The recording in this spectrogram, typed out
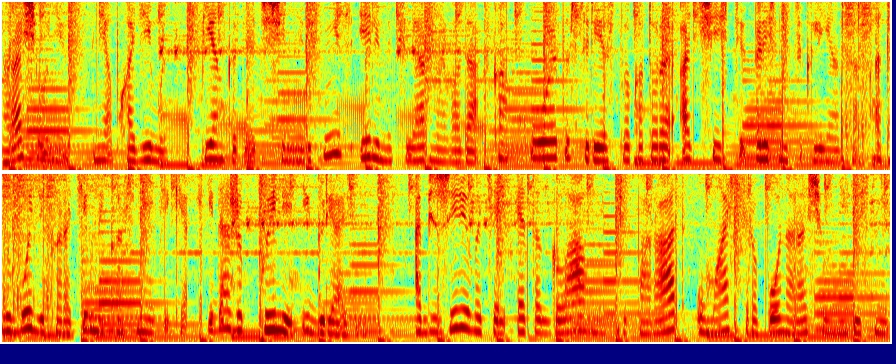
наращиванию, необходимы пенка для очищения ресниц или мицеллярная вода. Какое-то средство, которое очистит ресницы клиента от любой декоративной косметики и даже пыли и грязи. Обезжириватель – это главный препарат у мастера по наращиванию ресниц.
